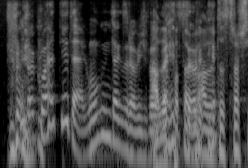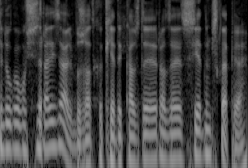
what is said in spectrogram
Dokładnie tak, mógłbym tak zrobić. Ale, potem, ale to strasznie długo musisz zrealizować, bo rzadko kiedy każdy rodzaj jest w jednym sklepie.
